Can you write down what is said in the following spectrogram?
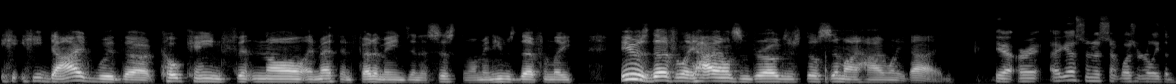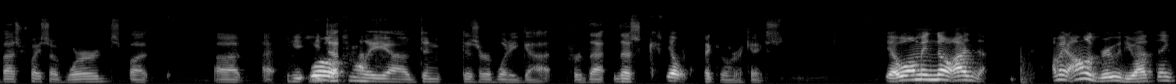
he he died with uh, cocaine, fentanyl, and methamphetamines in his system. I mean, he was definitely he was definitely high on some drugs, or still semi high when he died. Yeah, all right. I guess innocent wasn't really the best choice of words, but uh, he he Well, definitely uh, didn't deserve what he got for that this Yeah. particular case. Yeah, well, I mean, no, I, I mean, I'll agree with you. I think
